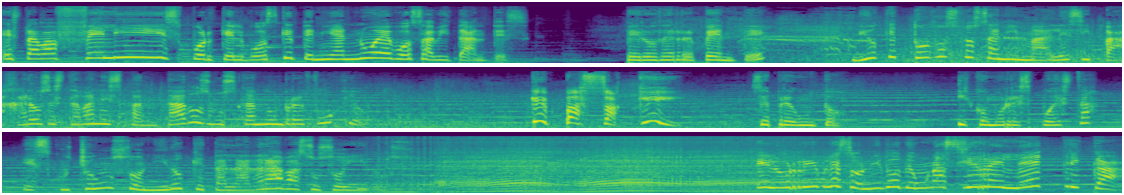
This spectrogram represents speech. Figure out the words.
estaba feliz porque el bosque tenía nuevos habitantes. Pero de repente vio que todos los animales y pájaros estaban espantados buscando un refugio. ¿Qué pasa aquí? se preguntó. Y como respuesta, escuchó un sonido que taladraba sus oídos. El horrible sonido de una sierra eléctrica.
